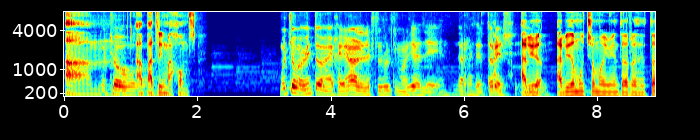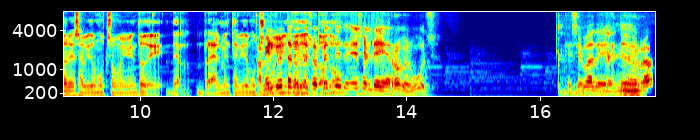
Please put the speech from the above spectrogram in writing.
A, Mucho- a Patrick Mahomes. Mucho movimiento en general en estos últimos días de, de receptores. Ha habido, y- ha habido mucho movimiento de receptores, ha habido mucho movimiento de. de- realmente ha habido mucho A mí el que movimiento también me de sorprende todo. es el de Robert Woods. Que se va de, de Mm. los Rams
